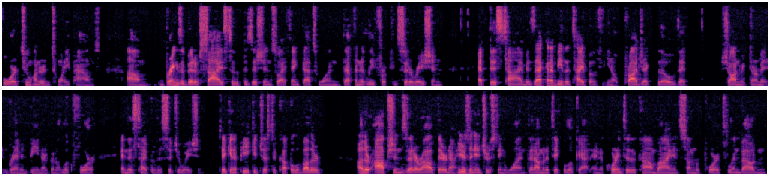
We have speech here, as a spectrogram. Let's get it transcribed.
four, 220 pounds, um, brings a bit of size to the position. So I think that's one definitely for consideration at this time. Is that going to be the type of, you know, project though that Sean McDermott and Brandon Beane are going to look for in this type of a situation. Taking a peek at just a couple of other other options that are out there. Now, here's an interesting one that I'm going to take a look at. And according to the combine and some reports, Lynn Bowden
